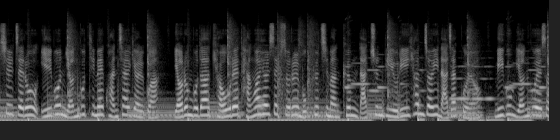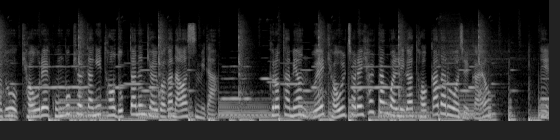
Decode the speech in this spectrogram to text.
실제로 일본 연구팀의 관찰 결과 여름보다 겨울의 당화혈색소를 목표치만큼 낮춘 비율이 현저히 낮았고요. 미국 연구에서도 겨울에 공복 혈당이 더 높다는 결과가 나왔습니다. 그렇다면 왜 겨울철에 혈당 관리가 더 까다로워질까요? 1.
